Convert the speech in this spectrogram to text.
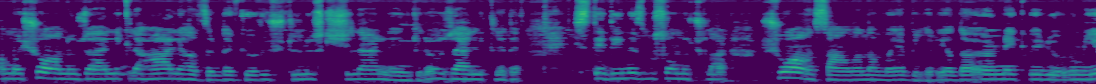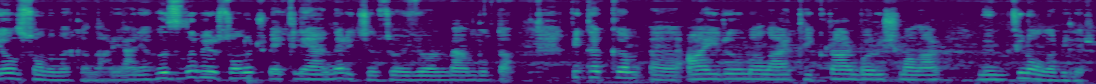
Ama şu an özellikle hali hazırda görüştüğünüz kişilerle ilgili özellikle de istediğiniz bu sonuçlar şu an sağlanamayabilir ya da örnek veriyorum yıl sonuna kadar yani hızlı bir sonuç bekleyenler için söylüyorum ben burada. Bir takım e, ayrılmalar, tekrar barışmalar mümkün olabilir.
